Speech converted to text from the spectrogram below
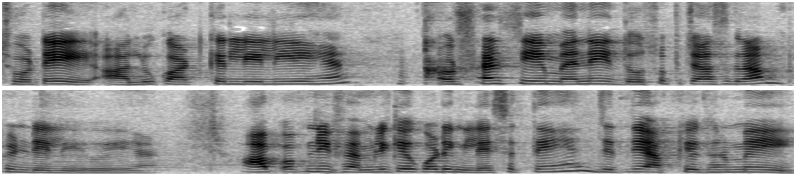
छोटे आलू काट कर ले लिए हैं और फ्रेंड्स ये मैंने 250 ग्राम भिंडी लिए हुए हैं। आप अपनी फैमिली के अकॉर्डिंग ले सकते हैं। जितनी आपके घर में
